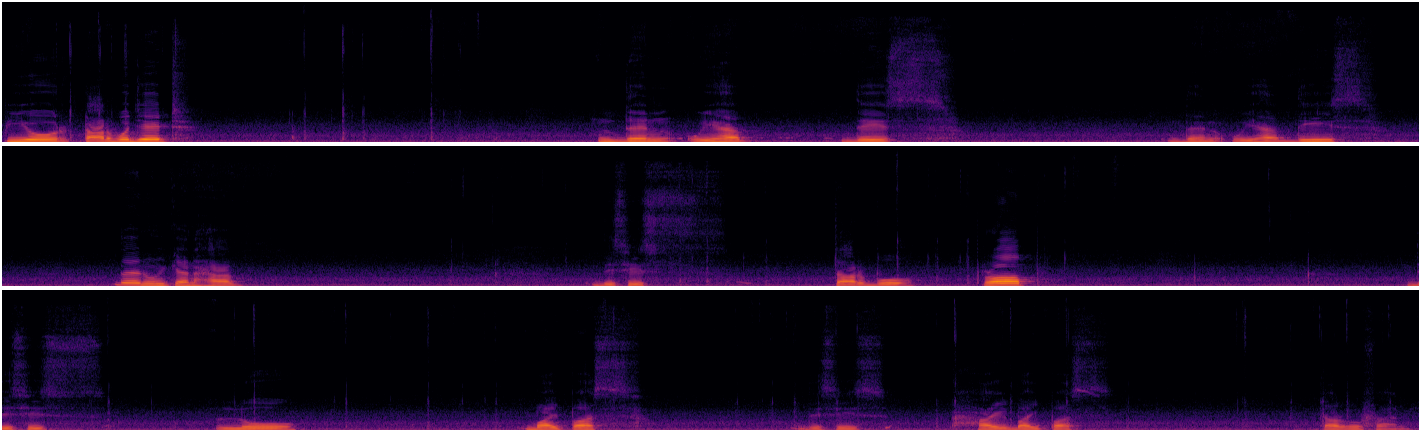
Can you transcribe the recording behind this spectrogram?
pure turbojet then we have this then we have this then we can have this is turbo prop this is low bypass this is high bypass turbofan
